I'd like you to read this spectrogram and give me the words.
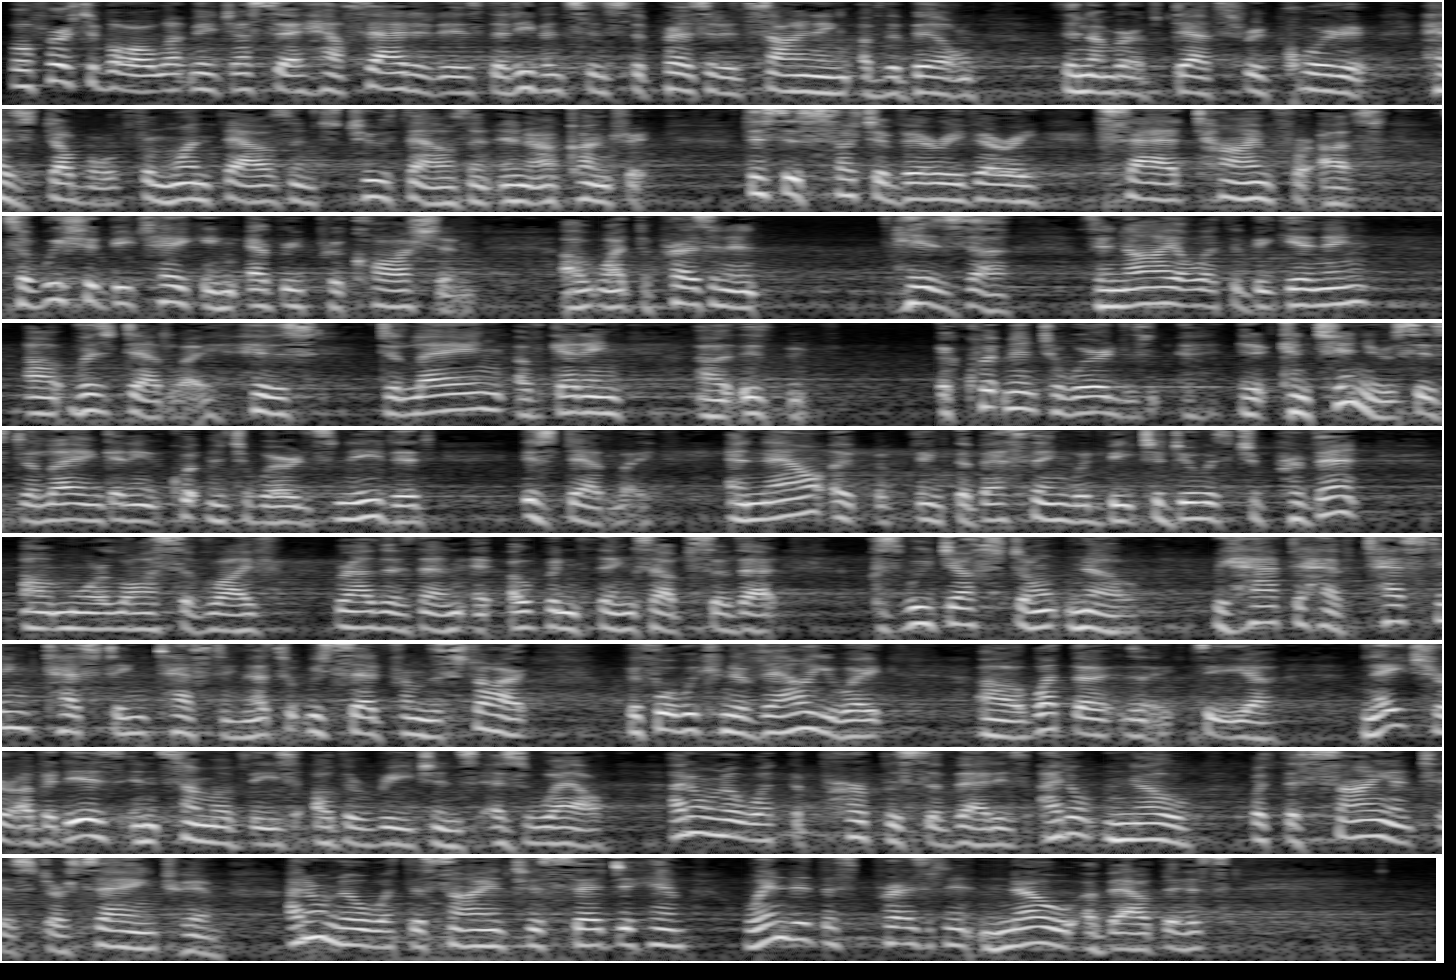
Well, first of all, let me just say how sad it is that even since the president's signing of the bill, the number of deaths reported has doubled from 1,000 to 2,000 in our country. This is such a very, very sad time for us. So we should be taking every precaution. Uh, what the president, his uh, denial at the beginning uh, was deadly. His delaying of getting uh, equipment to where it continues, his delay in getting equipment to where it's needed is deadly. And now I think the best thing would be to do is to prevent uh, more loss of life rather than open things up so that, because we just don't know. We have to have testing, testing, testing. That's what we said from the start before we can evaluate uh, what the, the, the uh, nature of it is in some of these other regions as well. I don't know what the purpose of that is. I don't know what the scientists are saying to him. I don't know what the scientists said to him. When did the president know about this?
